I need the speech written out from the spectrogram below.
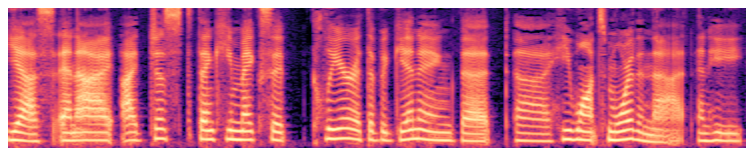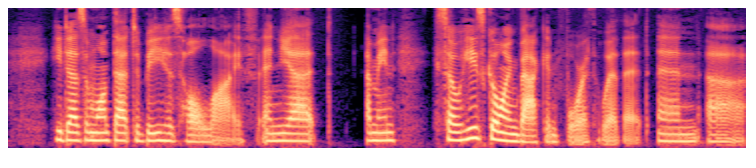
Yes, and I I just think he makes it clear at the beginning that uh, he wants more than that, and he he doesn't want that to be his whole life. And yet, I mean, so he's going back and forth with it, and uh,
